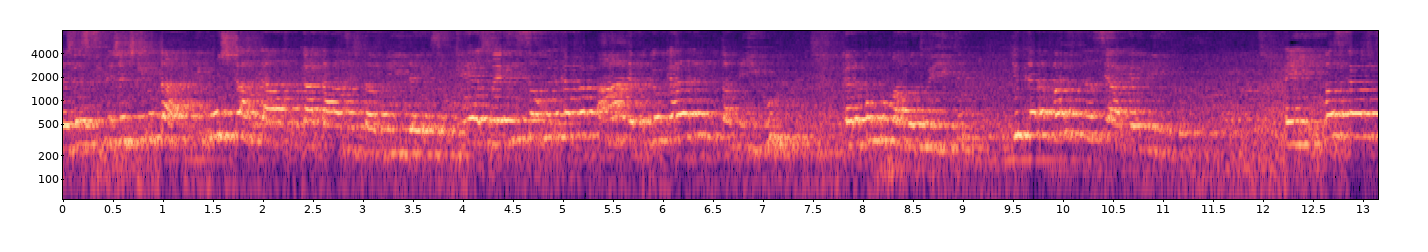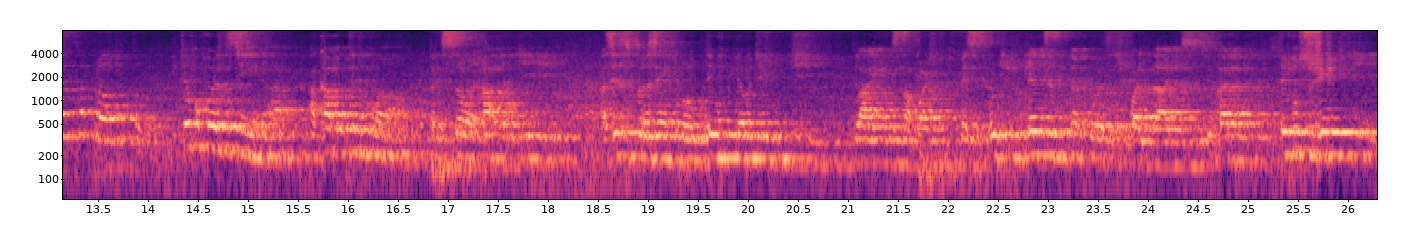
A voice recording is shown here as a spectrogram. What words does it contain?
Que às vezes tem gente que não está. E com os cartazes, cartazes da vida e não sei o quê, às vezes são coisa que atrapalha, porque o cara tem muito amigo, o cara é popular no Twitter, e o cara vai financiar aquele livro. E, mas o cara já está pronto. E tem uma coisa assim, acaba tendo uma impressão errada que, às vezes, por exemplo, tem um milhão de, de likes na página do Facebook, não quer dizer muita coisa de qualidade. O cara teve um sujeito que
